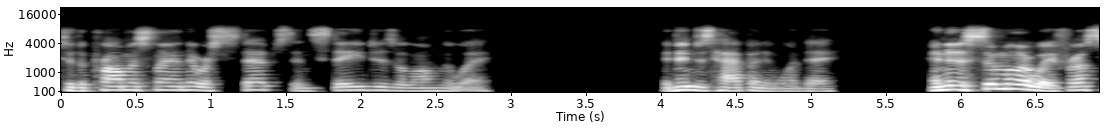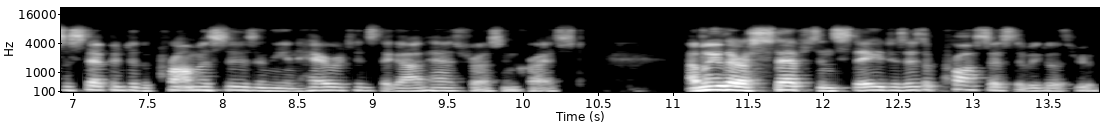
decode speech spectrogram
to the promised land, there were steps and stages along the way. It didn't just happen in one day. And in a similar way, for us to step into the promises and the inheritance that God has for us in Christ, I believe there are steps and stages. There's a process that we go through.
